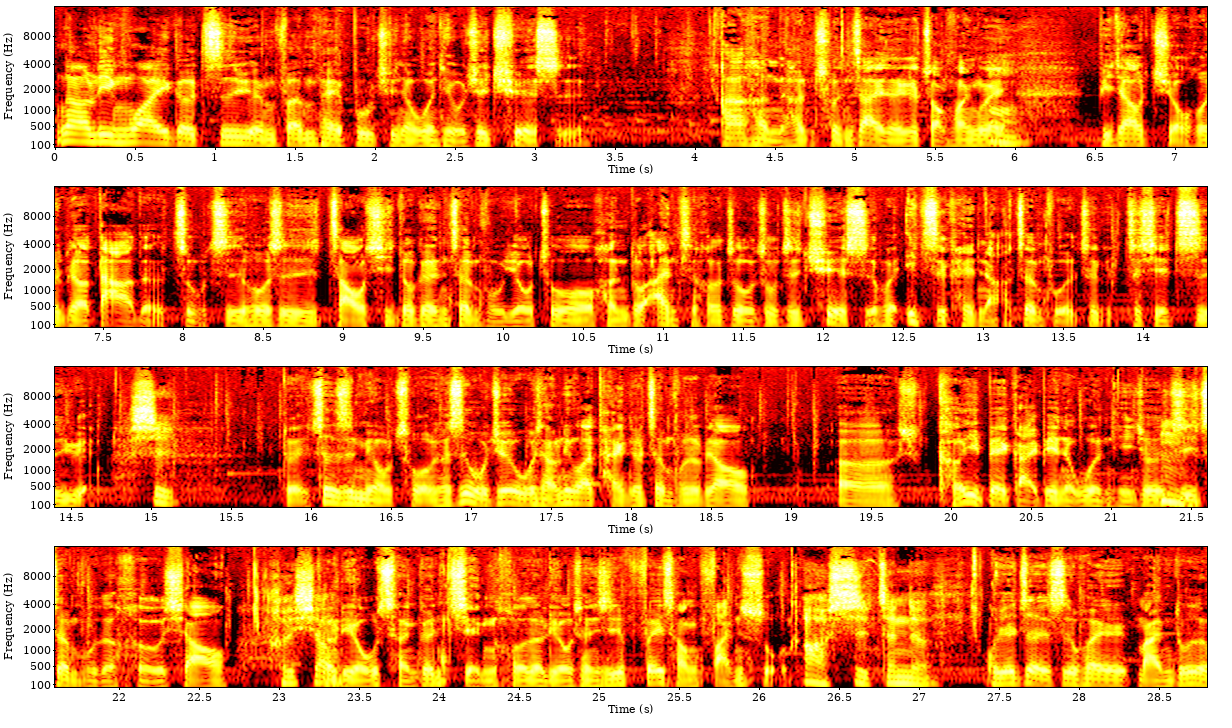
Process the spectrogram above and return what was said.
那另外一个资源分配不均的问题，我觉得确实它很很存在的一个状况，因为比较久或者比较大的组织，或是早期都跟政府有做很多案子合作的组织，确实会一直可以拿政府的这个这些资源。是，对，这是没有错。可是我觉得，我想另外谈一个政府的比较。呃，可以被改变的问题，就是其实政府的核销、核销的流程跟检核的流程，其实非常繁琐的啊，是真的。我觉得这也是会蛮多的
